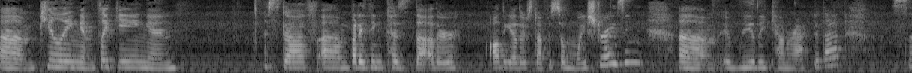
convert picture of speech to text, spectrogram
um, peeling and flaking and stuff. Um, but I think because the other, all the other stuff is so moisturizing, um, it really counteracted that. So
